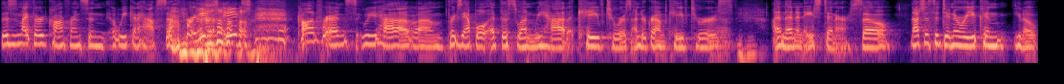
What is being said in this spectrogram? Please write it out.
this is my third conference in a week and a half. So for each, each conference, we have, um, for example, at this one, we had a cave tours, underground cave tours, yeah. mm-hmm. and then an ACE dinner. So not just a dinner where you can, you know,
